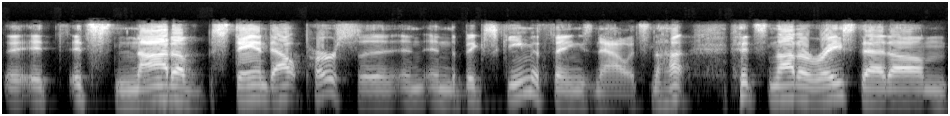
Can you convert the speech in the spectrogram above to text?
it it's not a standout purse in, in the big scheme of things now. It's not it's not a race that um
